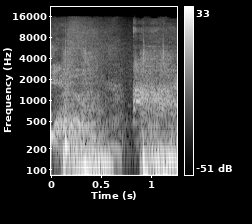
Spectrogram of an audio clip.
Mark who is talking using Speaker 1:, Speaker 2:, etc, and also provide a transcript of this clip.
Speaker 1: You. Are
